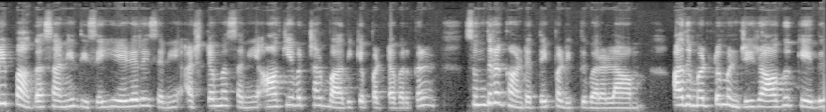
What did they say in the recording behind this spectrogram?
குறிப்பாக சனி திசை ஏழரை சனி அஷ்டம சனி ஆகியவற்றால் பாதிக்கப்பட்டவர்கள் சுந்தரகாண்டத்தை படித்து வரலாம். அது மட்டுமன்றி ராகு கேது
